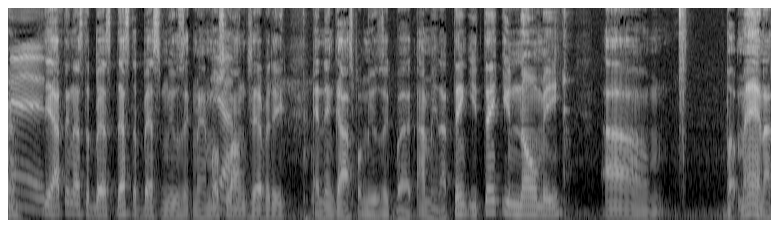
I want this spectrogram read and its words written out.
goodness. Yeah, I think that's the best. That's the best music, man. Most Yeah. longevity, and then gospel music. But I mean, I think you think you know me, um, but man, I,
